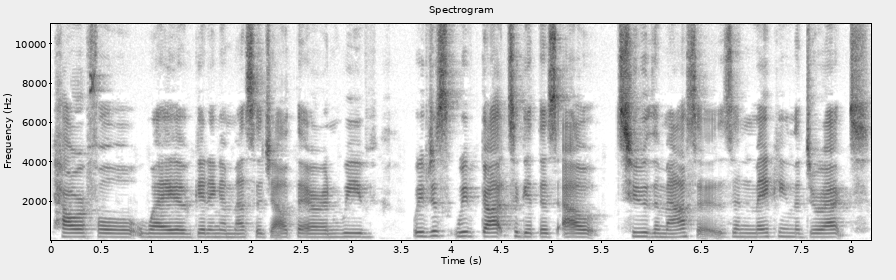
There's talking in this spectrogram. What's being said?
powerful way of getting a message out there. And we've we've just we've got to get this out to the masses and making the direct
